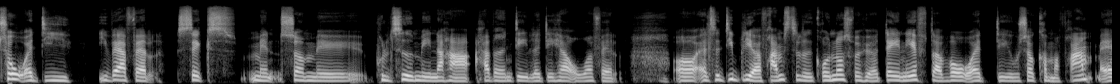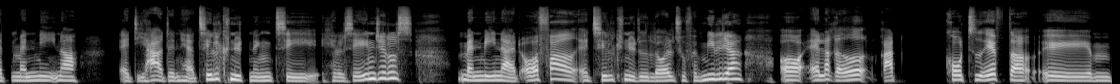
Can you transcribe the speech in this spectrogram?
to af de i hvert fald seks mænd, som øh, politiet mener har, har været en del af det her overfald. Og altså, de bliver fremstillet i grundlovsforhør dagen efter, hvor at det jo så kommer frem, at man mener, at de har den her tilknytning til Hells Angels. Man mener, at offeret er tilknyttet Loyal to Familia, og allerede ret kort tid efter øh,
